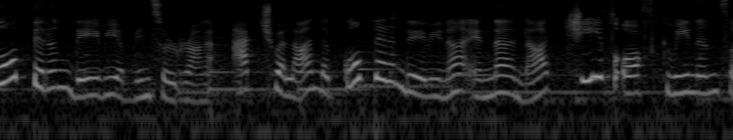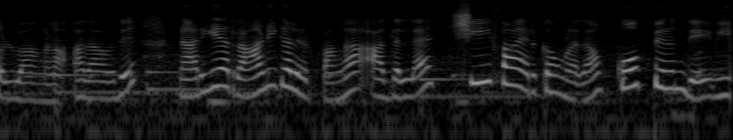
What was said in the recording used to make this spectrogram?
கோப்பெருந்தேவி அப்படின்னு சொல்கிறாங்க ஆக்சுவலாக இந்த கோப்பெருந்தேவினா என்னன்னா சீஃப் ஆஃப் குவீன்னு சொல்லுவாங்களாம். அதாவது நிறைய ராணிகள் இருப்பாங்க. அதில் சீஃபாக இருக்கவங்கள தான் கோப்பெருந்தேவி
